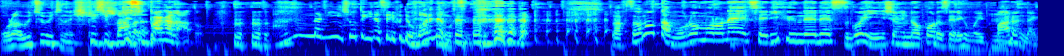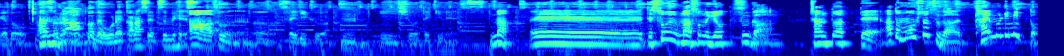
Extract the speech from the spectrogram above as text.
う俺は宇宙一の火消し火消しバカだと。あんなに印象的なセリフで終われないもん普通。まあその他もろもろねセリフでねすごい印象に残るセリフもいっぱいあるんだけど、まあ、それは後で俺から説明する。ああそうだね。うん、セリフは。うん。印象的ね。まあえー、でそういう、まあ、その4つがちゃんとあってあともう一つがタイムリミット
